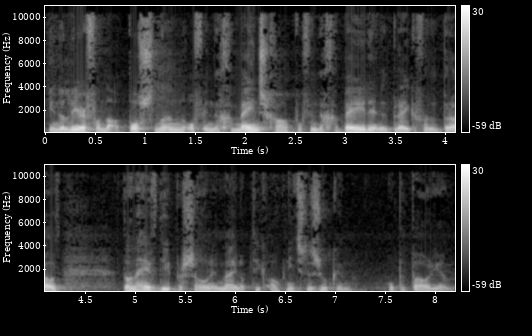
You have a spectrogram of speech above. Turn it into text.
in de leer van de apostelen of in de gemeenschap of in de gebeden, in het breken van het brood, dan heeft die persoon in mijn optiek ook niets te zoeken op het podium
